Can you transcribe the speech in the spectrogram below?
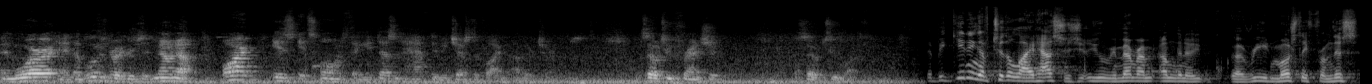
And Moore and the Bloomsbury group said, no, no, art is its own thing. It doesn't have to be justified in other terms. So too friendship, so too life. The beginning of To the Lighthouse, as you remember, I'm, I'm going to uh, read mostly from this,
